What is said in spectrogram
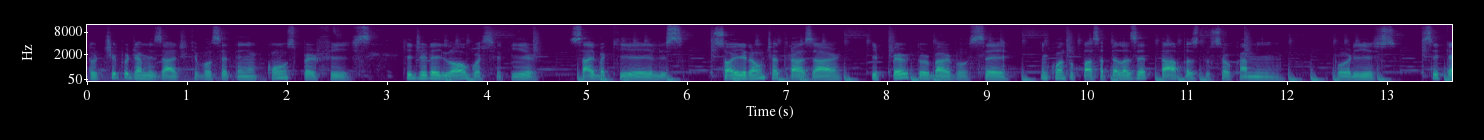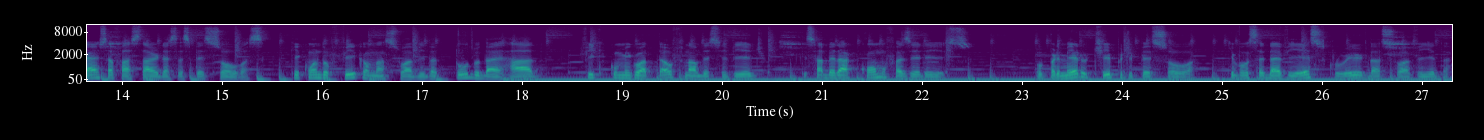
do tipo de amizade que você tenha com os perfis que direi logo a seguir, saiba que eles só irão te atrasar e perturbar você enquanto passa pelas etapas do seu caminho. Por isso, se quer se afastar dessas pessoas que quando ficam na sua vida tudo dá errado, Fique comigo até o final desse vídeo e saberá como fazer isso. O primeiro tipo de pessoa que você deve excluir da sua vida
